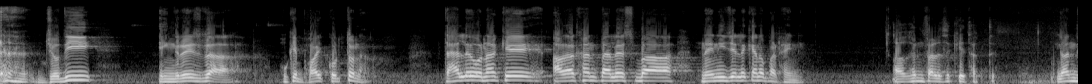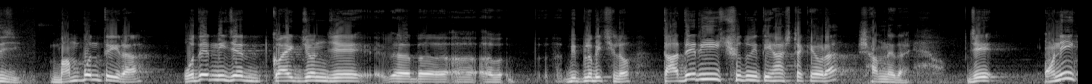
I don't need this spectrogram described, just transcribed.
যদি ইংরেজরা ওকে ভয় করতো না তাহলে ওনাকে আগা খান প্যালেস বা নৈনি জেলে কেন পাঠায়নি? আগান প্যালেসে কে থাকতে? গান্ধীজি। বামপন্থীরা ওদের নিজের কয়েকজন যে বিপ্লবী ছিল তাদেরই শুধু ইতিহাসটাকে ওরা সামনে দেয়। যে অনেক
